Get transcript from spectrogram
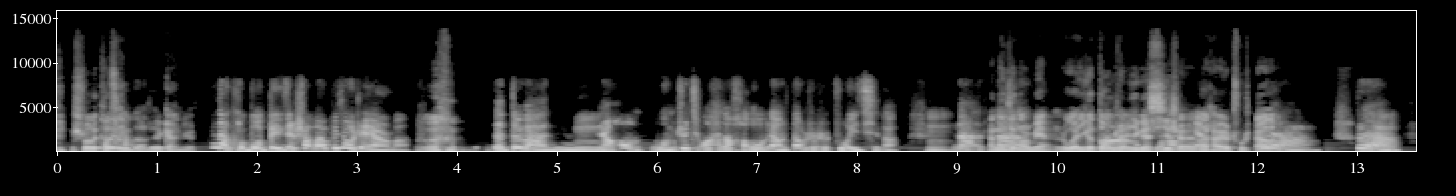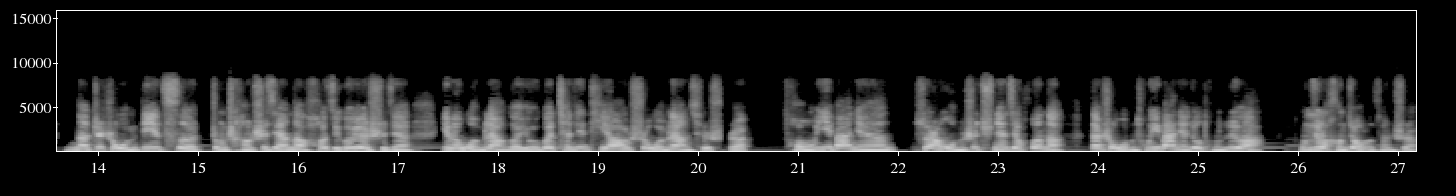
说的可惨了，这感觉。那可不，北京上班不就这样吗？那对吧？嗯。然后我们这情况还算好的，我们俩当时是住一起的。嗯。那还能见到面。如果一个东城，一个西城，那还是出差了。对啊，对啊。那这是我们第一次这么长时间的好几个月时间，因为我们两个有一个前情提要，是我们俩其实从一八年，虽然我们是去年结婚的。但是我们从一八年就同居了，同居了很久了，算是。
